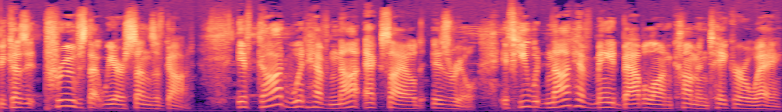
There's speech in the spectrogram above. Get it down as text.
because it proves that we are sons of God. If God would have not exiled Israel, if he would not have made Babylon come and take her away,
